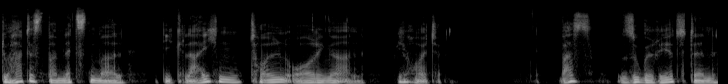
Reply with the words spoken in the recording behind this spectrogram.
du hattest beim letzten Mal die gleichen tollen Ohrringe an wie heute. Was suggeriert denn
